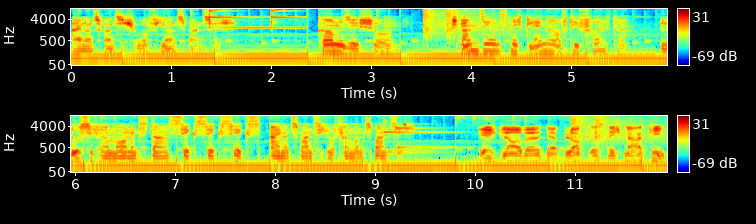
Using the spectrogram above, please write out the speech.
21.24 Uhr. Kommen Sie schon. Spannen Sie uns nicht länger auf die Folter. Lucifer Morningstar 666, 21.25 Uhr. Ich glaube, der Block ist nicht mehr aktiv.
